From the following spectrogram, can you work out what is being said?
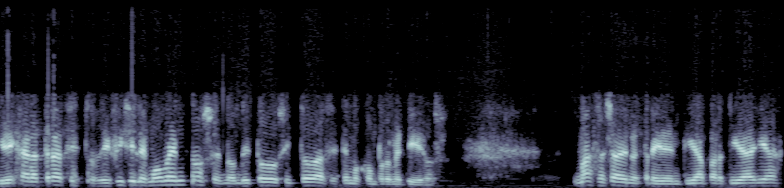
Y dejar atrás estos difíciles momentos en donde todos y todas estemos comprometidos más allá de nuestra identidad partidaria,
